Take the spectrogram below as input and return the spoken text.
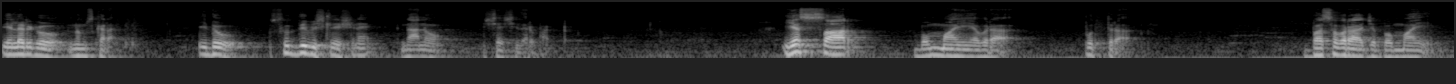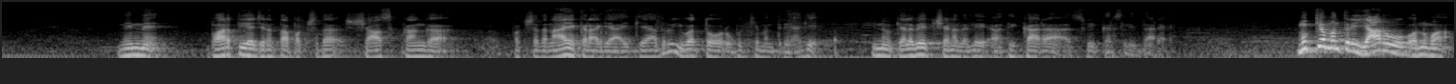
ಎಲ್ಲರಿಗೂ ನಮಸ್ಕಾರ. ಇದು ಸುದ್ದಿ ವಿಶ್ಲೇಷಣೆ. ನಾನು ಶಶಿಧರ್ ಭಟ್. ಎಸ್ ಆರ್ ಬೊಮ್ಮಾಯಿಯವರ ಪುತ್ರ ಬಸವರಾಜ ಬೊಮ್ಮಾಯಿ ನಿನ್ನೆ ಭಾರತೀಯ ಜನತಾ ಪಕ್ಷದ ಶಾಸಕಾಂಗ ಪಕ್ಷದ ನಾಯಕರಾಗಿ ಆಯ್ಕೆಯಾದರೂ ಇವತ್ತು ಅವರು ಮುಖ್ಯಮಂತ್ರಿಯಾಗಿ ಇನ್ನು ಕೆಲವೇ ಕ್ಷಣದಲ್ಲಿ ಅಧಿಕಾರ ಸ್ವೀಕರಿಸಲಿದ್ದಾರೆ. ಮುಖ್ಯಮಂತ್ರಿ ಯಾರು ಅನ್ನುವ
